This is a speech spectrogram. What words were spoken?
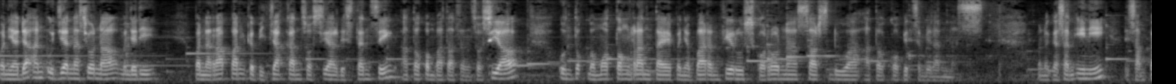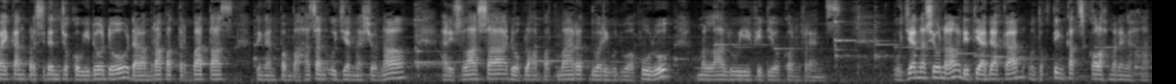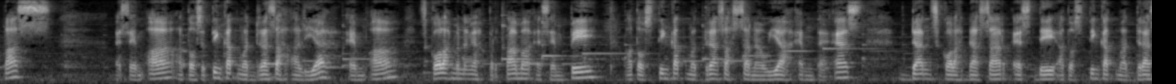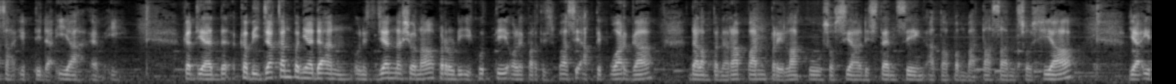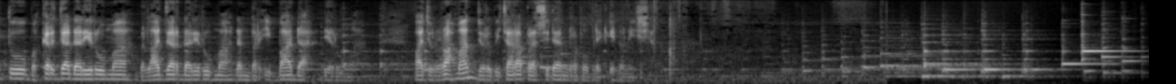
Peniadaan ujian nasional menjadi penerapan kebijakan social distancing atau pembatasan sosial untuk memotong rantai penyebaran virus corona SARS-2 atau COVID-19. Penegasan ini disampaikan Presiden Joko Widodo dalam rapat terbatas dengan pembahasan ujian nasional hari Selasa 24 Maret 2020 melalui video conference. Ujian nasional ditiadakan untuk tingkat sekolah menengah atas, SMA atau setingkat madrasah aliyah MA, sekolah menengah pertama SMP atau setingkat madrasah sanawiyah MTS, dan sekolah dasar SD atau setingkat madrasah ibtidaiyah MI. Kebijakan peniadaan ujian nasional perlu diikuti oleh partisipasi aktif warga dalam penerapan perilaku social distancing atau pembatasan sosial, yaitu bekerja dari rumah, belajar dari rumah, dan beribadah di rumah. Fajrul Rahman, juru bicara Presiden Republik Indonesia.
